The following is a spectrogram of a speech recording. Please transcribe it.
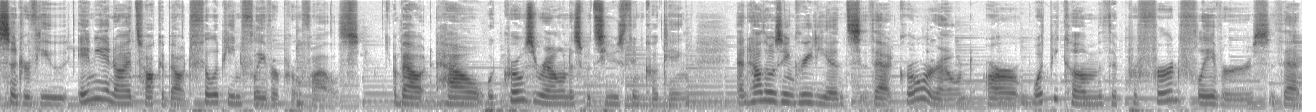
This interview, Amy and I talk about Philippine flavor profiles, about how what grows around is what's used in cooking, and how those ingredients that grow around are what become the preferred flavors that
